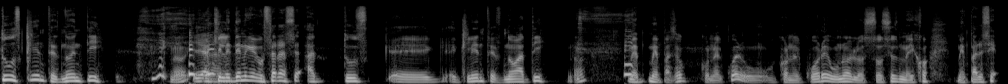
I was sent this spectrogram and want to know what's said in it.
tus clientes, no en ti. ¿no? Y a quien le tiene que gustar a, tus eh, clientes, no a ti, ¿no? Me, pasó con el cuero. Con el cuero, uno de los socios me dijo, me parece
